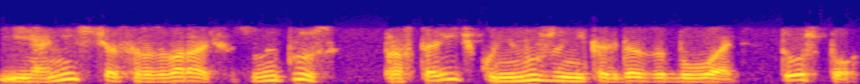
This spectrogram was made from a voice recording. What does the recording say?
И они сейчас разворачиваются. Ну и плюс про вторичку не нужно никогда забывать то, что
